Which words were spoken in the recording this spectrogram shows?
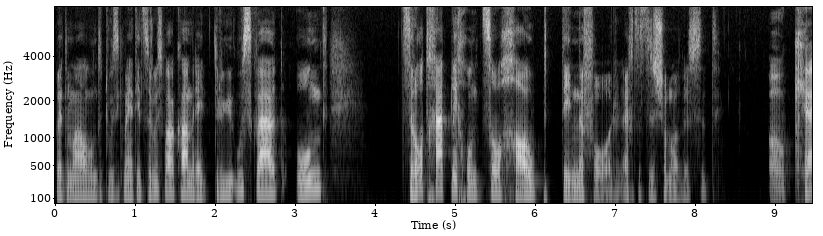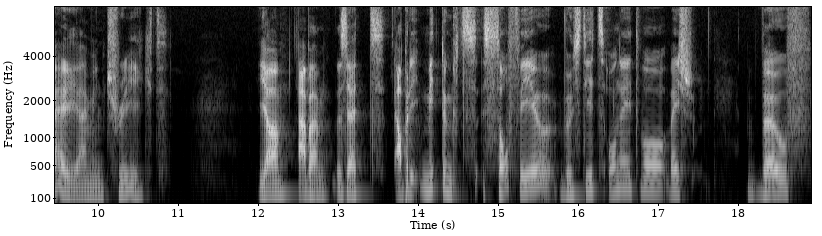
wieder mal 100'000 Medien zur Auswahl gehabt. Wir haben drei ausgewählt und das Rotkäppchen kommt so halb drinnen vor. Echt, dass ihr das schon mal wisst. Okay, I'm intrigued. Ja, eben, es hat, aber mir denkt so viel, wüsste ich jetzt auch nicht, wo, weißt Wölfe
